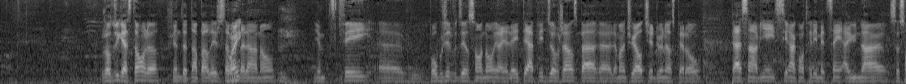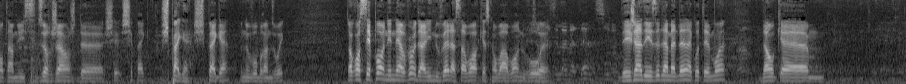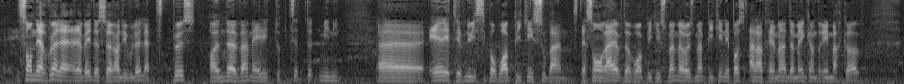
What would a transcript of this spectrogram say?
Aujourd'hui, Gaston, là, je viens de t'en parler juste avant Oui. d'aller en. Il y a une petite fille, euh, je suis pas obligé de vous dire son nom. Elle a été appelée d'urgence par euh, le Montreal Children's Hospital. Puis elle s'en vient ici rencontrer les médecins à une heure. Ils se sont emmenés ici d'urgence de Chi- Chipag- Je suis pas gain. Chipagan, au Nouveau-Brunswick. Donc on ne sait pas, on est nerveux dans les nouvelles à savoir qu'est-ce qu'on va avoir au nouveau. euh, des gens des îles de la Madeleine à côté de moi. Donc, euh, ils sont nerveux à la, à la veille de ce rendez-vous-là. La petite puce a 9 ans, mais elle est toute petite, toute mini. Euh, et elle était venue ici pour voir Piqué Souban. C'était son rêve de voir Piqué Souban. Malheureusement, Piqué n'est pas à l'entraînement demain qu'André Markov.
